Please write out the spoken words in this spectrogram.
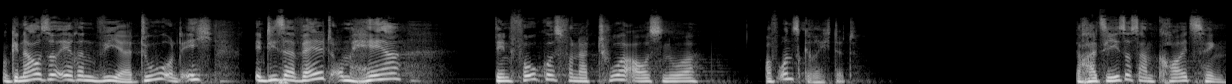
Und genauso irren wir, du und ich, in dieser Welt umher, den Fokus von Natur aus nur auf uns gerichtet. Doch als Jesus am Kreuz hing,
